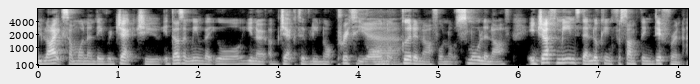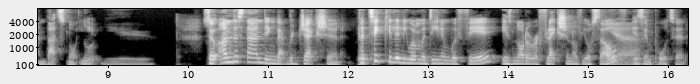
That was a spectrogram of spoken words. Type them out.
you like someone and they reject you, it doesn't mean that you're, you know, objectively not pretty or not good enough or not small enough. It just means they're looking for something different and that's not, you. not you. So understanding that rejection, particularly when we're dealing with fear, is not a reflection of yourself Yeah. is important.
